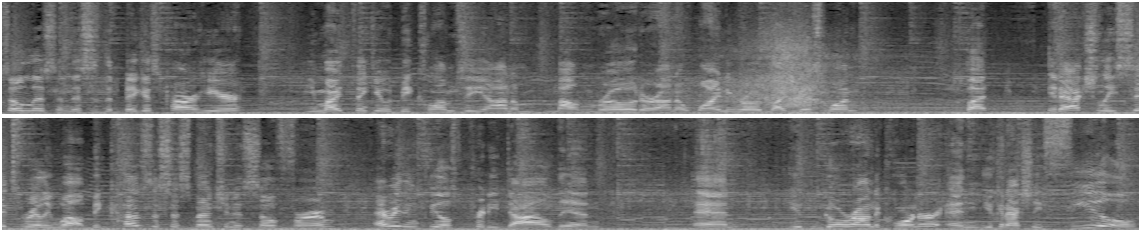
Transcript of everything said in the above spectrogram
So listen, this is the biggest car here. You might think it would be clumsy on a mountain road or on a windy road like this one, but it actually sits really well. Because the suspension is so firm, everything feels pretty dialed in. And you can go around a corner and you can actually feel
